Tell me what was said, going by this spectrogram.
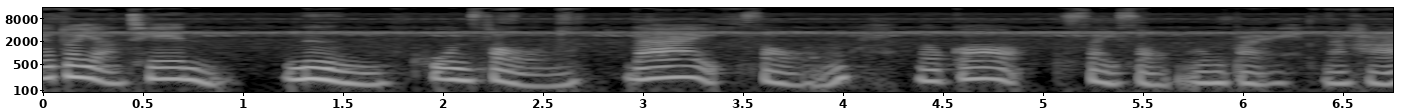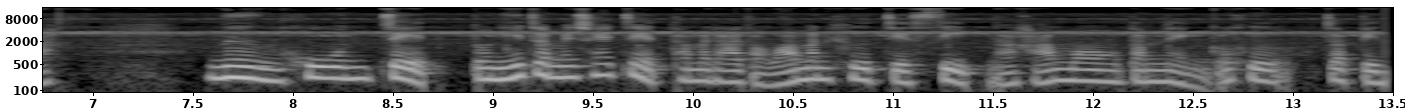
ยกตัวอย่างเช่น 1 คูณ 2 ได้ 2 แล้วก็ใส่ 2 ลงไปนะคะ 1คูณ7ตัวนี้จะไม่ใช่ 7 ธรรมดาแต่ว่ามันคือ 70 นะคะ มองตำแหน่งก็คือจะเป็น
